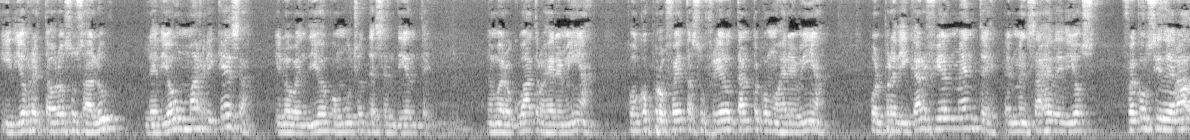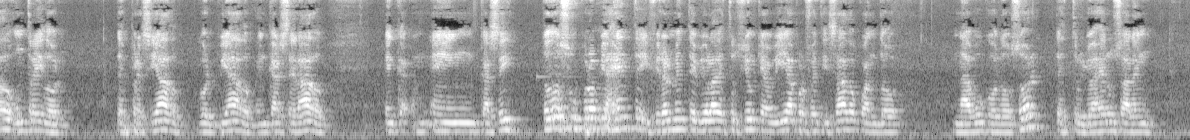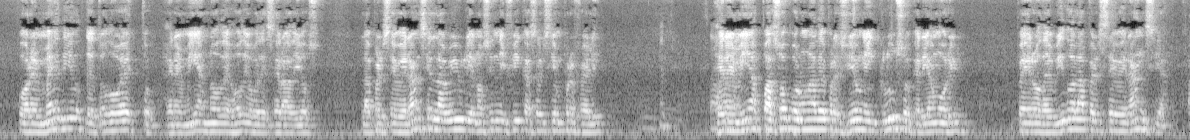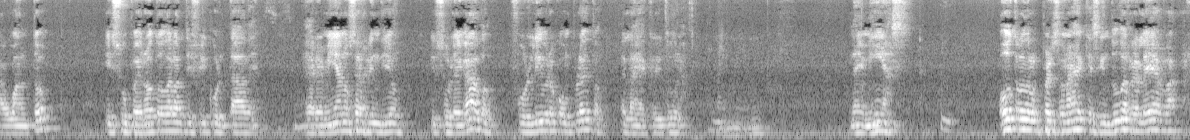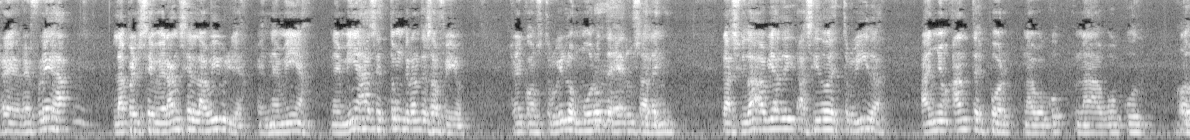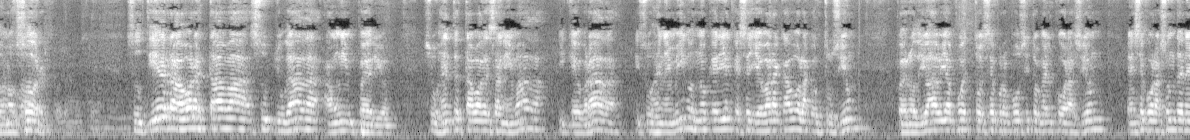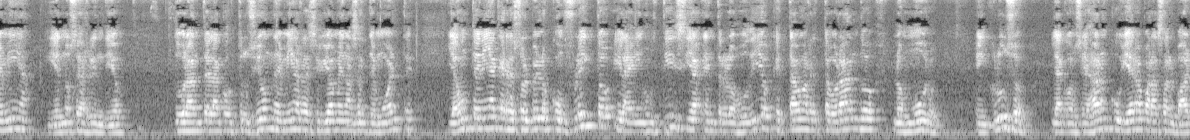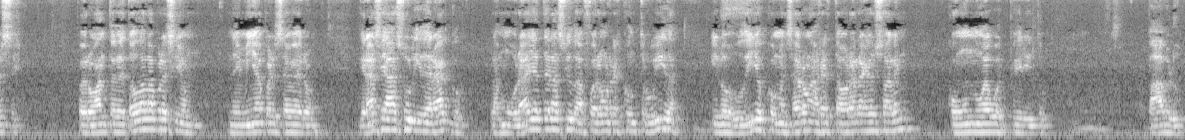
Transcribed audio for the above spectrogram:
y Dios restauró su salud, le dio aún más riqueza y lo bendijo con muchos descendientes. Número 4, Jeremías. Pocos profetas sufrieron tanto como Jeremías. Por predicar fielmente el mensaje de Dios, fue considerado un traidor, despreciado, golpeado, encarcelado, enca- encarcí toda su propia gente y finalmente vio la destrucción que había profetizado cuando Nabucodonosor destruyó a Jerusalén. Por en medio de todo esto, Jeremías no dejó de obedecer a Dios. La perseverancia en la Biblia no significa ser siempre feliz. Jeremías pasó por una depresión e incluso quería morir, pero debido a la perseverancia aguantó y superó todas las dificultades. Jeremías no se rindió y su legado fue un libro completo en las escrituras. Nehemías. Otro de los personajes que sin duda releva- re- refleja la perseverancia en la Biblia es Nehemías. Nehemías aceptó un gran desafío, reconstruir los muros de Jerusalén. La ciudad había ha sido destruida años antes por Nabucodonosor. Su tierra ahora estaba subyugada a un imperio. Su gente estaba desanimada y quebrada y sus enemigos no querían que se llevara a cabo la construcción, pero Dios había puesto ese propósito en el corazón, en ese corazón de Nehemías y él no se rindió. Durante la construcción Nehemías recibió amenazas de muerte y aún tenía que resolver los conflictos y las injusticias entre los judíos que estaban restaurando los muros. E incluso le aconsejaron que huyera para salvarse. Pero antes de toda la presión, Nehemías perseveró. Gracias a su liderazgo, las murallas de la ciudad fueron reconstruidas y los judíos comenzaron a restaurar a Jerusalén con un nuevo espíritu. Pablo.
